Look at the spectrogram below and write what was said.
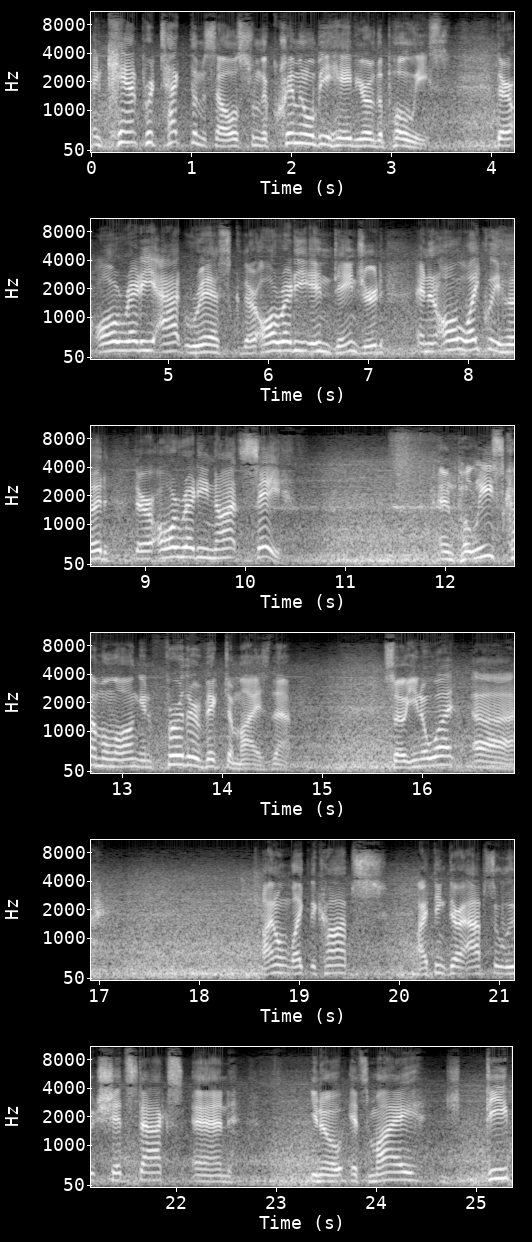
and can't protect themselves from the criminal behavior of the police. They're already at risk, they're already endangered, and in all likelihood, they're already not safe. And police come along and further victimize them. So, you know what? Uh, I don't like the cops. I think they're absolute shit stacks, and you know, it's my deep,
